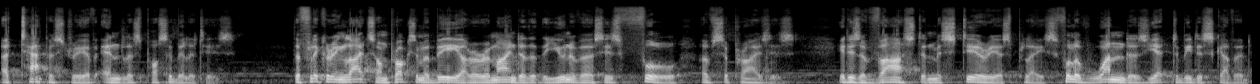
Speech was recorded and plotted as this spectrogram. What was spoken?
a tapestry of endless possibilities. The flickering lights on Proxima b are a reminder that the universe is full of surprises. It is a vast and mysterious place, full of wonders yet to be discovered.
